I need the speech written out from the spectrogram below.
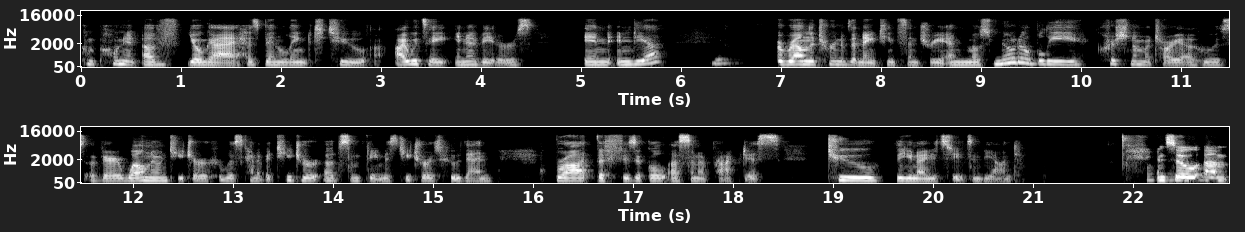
component of yoga has been linked to i would say innovators in india yeah around the turn of the 19th century, and most notably Krishnamacharya, who is a very well known teacher, who was kind of a teacher of some famous teachers who then brought the physical asana practice to the United States and beyond. And so, um,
